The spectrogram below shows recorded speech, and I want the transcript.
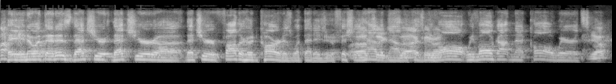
Hey, you know what that is? That's your that's your uh, that's your fatherhood card is what that is. You officially have it now because we've right. all we've all gotten that call where it's yep.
